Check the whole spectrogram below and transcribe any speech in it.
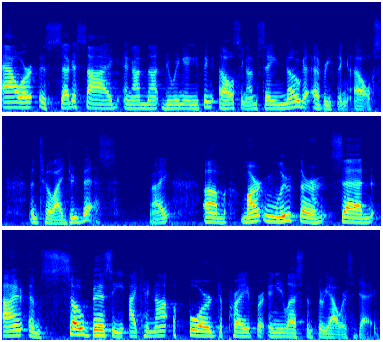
hour is set aside, and I'm not doing anything else, and I'm saying no to everything else until I do this, right? Um, Martin Luther said, I am so busy, I cannot afford to pray for any less than three hours a day.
